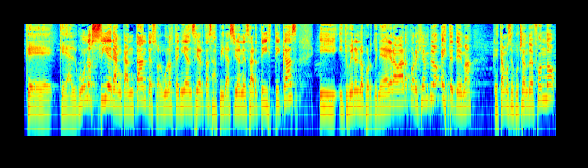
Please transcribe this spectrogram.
que, que algunos sí eran cantantes o algunos tenían ciertas aspiraciones artísticas y, y tuvieron la oportunidad de grabar, por ejemplo, este tema que estamos escuchando de fondo,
